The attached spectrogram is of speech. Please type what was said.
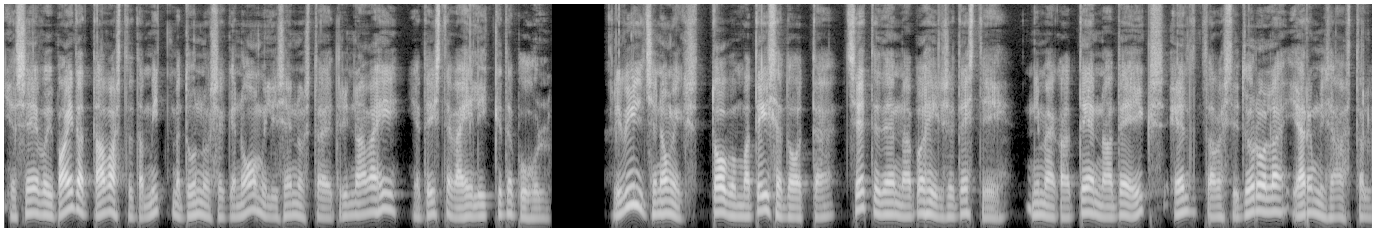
ja see võib aidata avastada mitme tunnuse genoomilisi ennustajaid rinnavähi ja teiste vähiliikide puhul. Reveal Genomics toob oma teise toote, ctDNA põhilise testi nimega DNA DX eeldatavasti turule järgmisel aastal.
